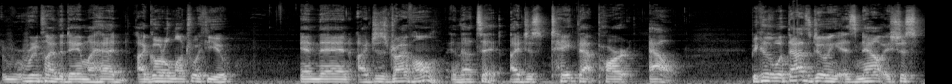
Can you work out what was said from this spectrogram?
replaying the day in my head, I go to lunch with you, and then I just drive home, and that's it. I just take that part out because what that's doing is now it's just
